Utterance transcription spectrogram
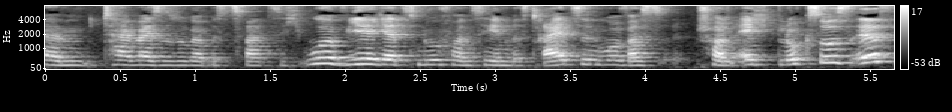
ähm, teilweise sogar bis 20 Uhr. Wir jetzt nur von 10 bis 13 Uhr, was schon echt Luxus ist.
